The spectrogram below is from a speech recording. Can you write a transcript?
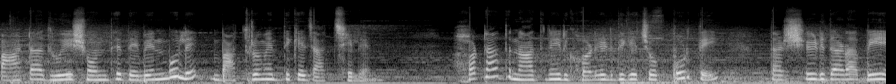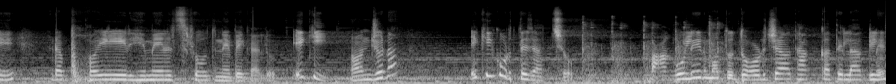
পাটা ধুয়ে সন্ধে দেবেন বলে বাথরুমের দিকে যাচ্ছিলেন। হঠাৎ নাতনির ঘরের দিকে চোখ পড়তেই তার শির দ্বারা বেয়ে একটা ভয়ের হিমেল স্রোত নেবে গেল। এ কি রঞ্জনা এ কি করতে যাচ্ছ? পাগলের মতো দরজা ধাক্কাতে লাগলেন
